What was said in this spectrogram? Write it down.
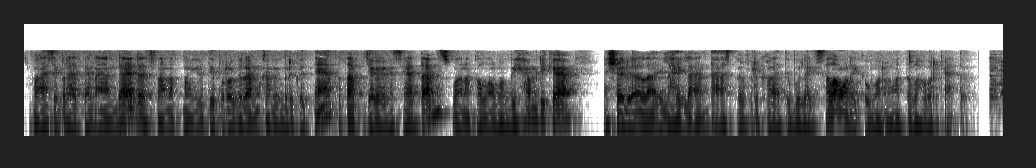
Terima kasih perhatian Anda dan selamat mengikuti program kami berikutnya. Tetap jaga kesehatan. Subhanakallah bihamdika. Asyhadu alla ilaha illa anta astaghfiruka wa atubu ilaik. Assalamualaikum warahmatullahi wabarakatuh.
